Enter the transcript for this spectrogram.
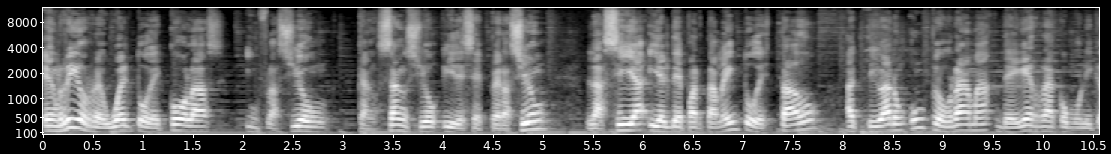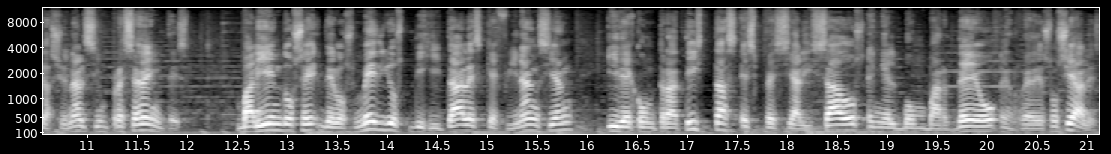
En río revuelto de colas, inflación, cansancio y desesperación, la CIA y el Departamento de Estado activaron un programa de guerra comunicacional sin precedentes, valiéndose de los medios digitales que financian y de contratistas especializados en el bombardeo en redes sociales.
